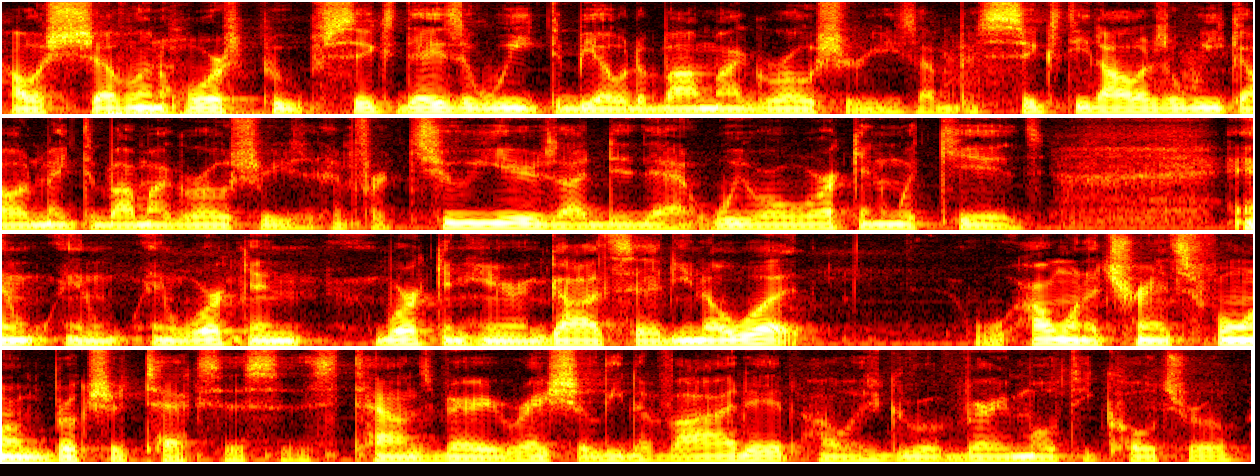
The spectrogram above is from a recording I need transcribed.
I was shoveling horse poop six days a week to be able to buy my groceries. I $60 a week I would make to buy my groceries. And for two years, I did that. We were working with kids and, and, and working, working here. And God said, You know what? I want to transform Brookshire, Texas. This town's very racially divided. I always grew up very multicultural.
